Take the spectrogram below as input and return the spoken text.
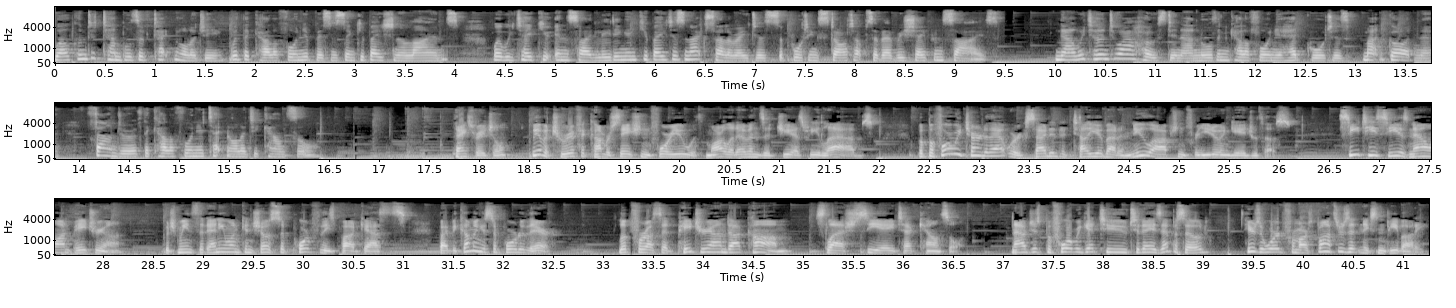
Welcome to Temples of Technology with the California Business Incubation Alliance, where we take you inside leading incubators and accelerators supporting startups of every shape and size. Now we turn to our host in our Northern California headquarters, Matt Gardner, founder of the California Technology Council. Thanks, Rachel. We have a terrific conversation for you with Marlon Evans at GSV Labs. But before we turn to that, we're excited to tell you about a new option for you to engage with us. CTC is now on Patreon which means that anyone can show support for these podcasts by becoming a supporter there. Look for us at patreon.com slash CA Tech Council. Now, just before we get to today's episode, here's a word from our sponsors at Nixon Peabody.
